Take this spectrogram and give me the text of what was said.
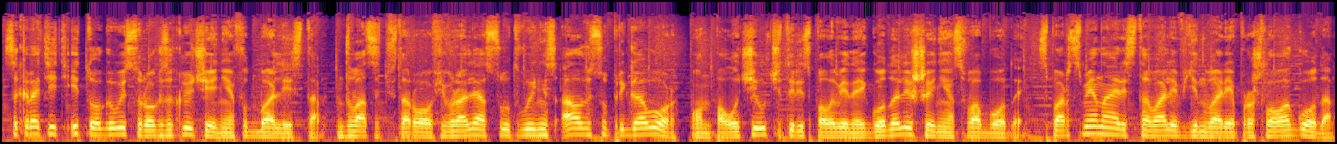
сократить итоговый срок заключения футболиста. 22 февраля суд вынес Алвису приговор. Он получил 4,5 года лишения свободы. Спортсмена арестовали в январе прошлого года.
